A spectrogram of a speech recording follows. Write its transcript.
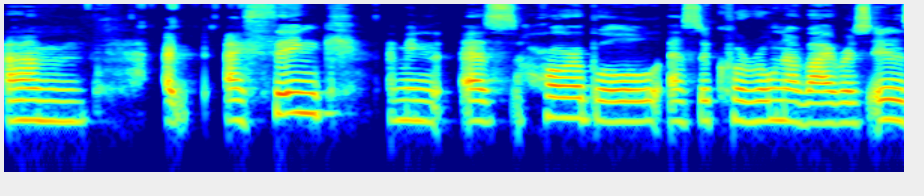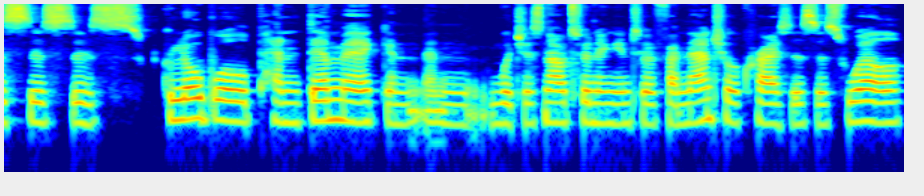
Um, I, I think i mean as horrible as the coronavirus is this this global pandemic and, and which is now turning into a financial crisis as well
